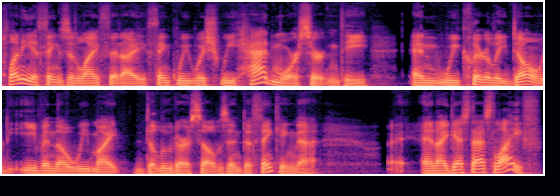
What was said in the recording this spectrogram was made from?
plenty of things in life that I think we wish we had more certainty, and we clearly don't, even though we might delude ourselves into thinking that. And I guess that's life.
